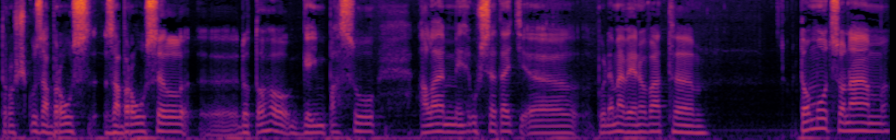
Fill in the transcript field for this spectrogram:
trošku zabrous, zabrousil do toho Game Passu, ale my už se teď budeme věnovat tomu, co nám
